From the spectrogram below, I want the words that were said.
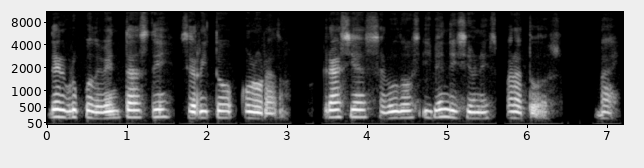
del grupo de ventas de Cerrito Colorado. Gracias, saludos y bendiciones para todos. Bye.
